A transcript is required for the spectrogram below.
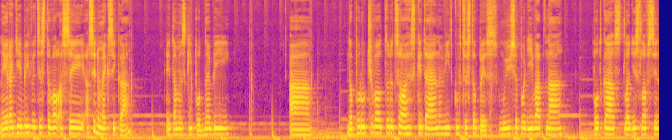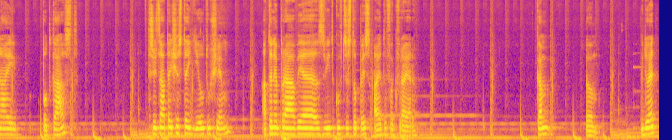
Nejraději bych vycestoval asi, asi do Mexika. Je tam hezký podnebí a Doporučoval to docela hezky ten Vítkův cestopis. Můžeš se podívat na podcast Ladislav Sinaj podcast. 36. díl tuším. A ten je právě z Vítkův cestopis a je to fakt frajer. Kam... Um, kdo je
